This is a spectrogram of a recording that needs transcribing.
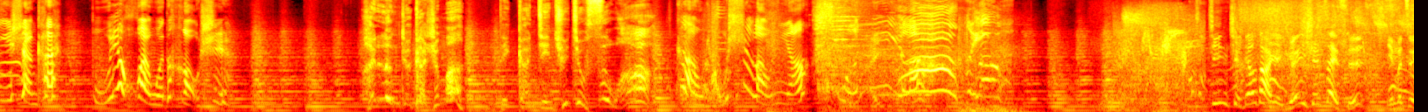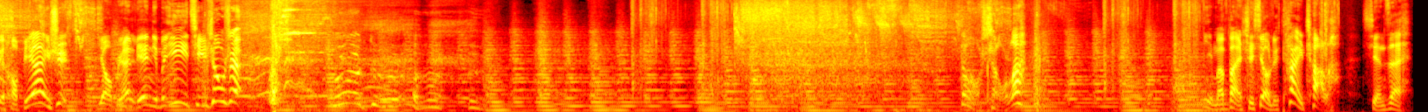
你闪开，不要坏我的好事！还愣着干什么？得赶紧去救四娃！敢无视老娘，我你了！金翅雕大人元神在此，你们最好别碍事，要不然连你们一起收拾。到手了！你们办事效率太差了，现在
